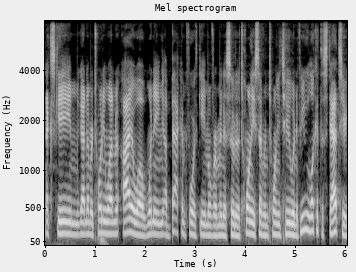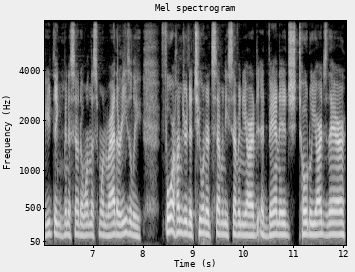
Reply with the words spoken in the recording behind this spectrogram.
Next game, we got number 21, Iowa winning a back and forth game over Minnesota 27 22. And if you look at the stats here, you'd think Minnesota won this one rather easily 400 to 277 yard advantage, total yards there.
